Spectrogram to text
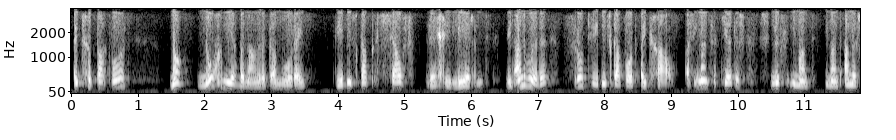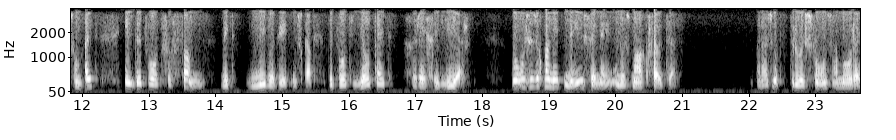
uitgepak word Maar nog meer belangrik aan môre, wetenskap selfregulerend. Met ander woorde, vrot wetenskap word uitgehaal. As iemand verkeerd is, snuf iemand iemand anders hom uit en dit word vervang met nuwe wetenskap. Dit word heeltyd gereguleer. Maar ons is ook maar net mense, né, en ons maak foute. En as ook troos vir ons aan môre,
